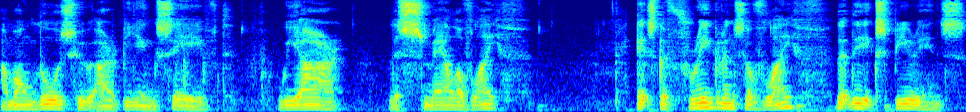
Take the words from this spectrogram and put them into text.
among those who are being saved, we are the smell of life. It's the fragrance of life that they experience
